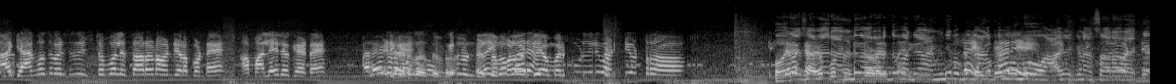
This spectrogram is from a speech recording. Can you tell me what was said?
ആ ഇഷ്ടംപോലെ ആറുടെ വണ്ടി കിടപ്പുണ്ടേ? ആ മലയിലൊക്കെ ആട്ടെ കൂടുതൽ വണ്ടി ഉണ്ടോ? ഒരേ സമയം രണ്ട് പേരെടുത്ത് മറ്റേ അണ്ടി പൊക്കി കാണിക്കാൻ പോകുമ്പോ ആലോചിക്കണം ഒക്കെ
